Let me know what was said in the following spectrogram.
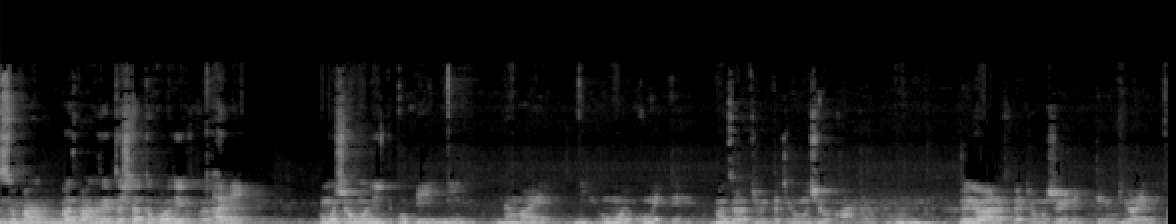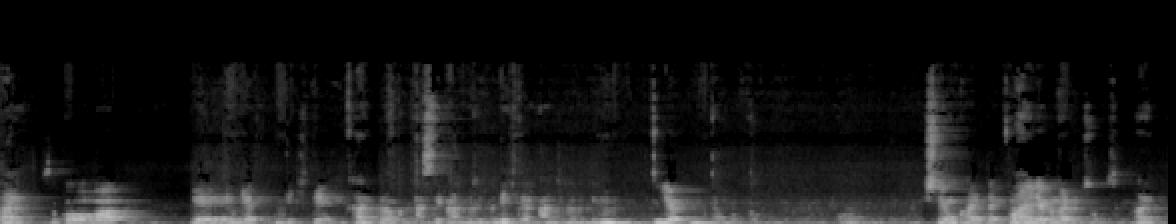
そうばまず漠然としたところでいくと、やっぱり、面白法人ってコピーに、名前に思いを込めて、まずは自分たちが面白く働く。うん。それではあの人たち面白いねって言われる。はい。そこは、えー、やってきて、はい。なんとなく達成感というか、できた感じが出て、うん。次はみんなもっと、視点を変えたい。このアイデア考えるのもそうですけど、はい。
